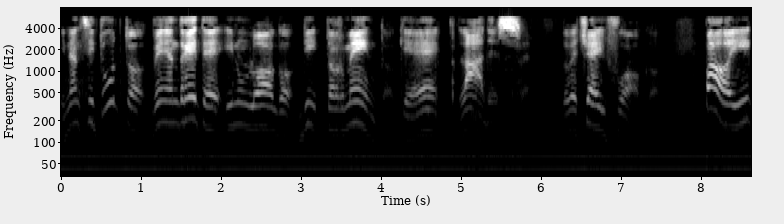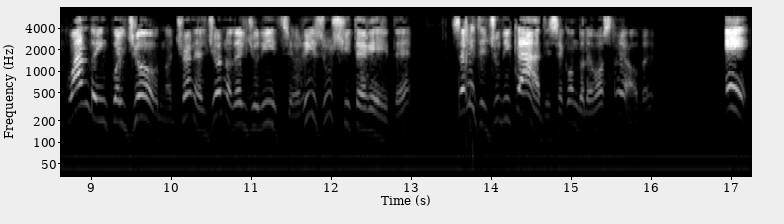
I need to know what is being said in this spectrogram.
innanzitutto ve ne andrete in un luogo di tormento, che è l'Ades, dove c'è il fuoco poi, quando in quel giorno, cioè nel giorno del giudizio, risusciterete, sarete giudicati secondo le vostre opere e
